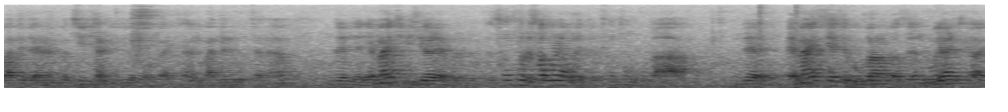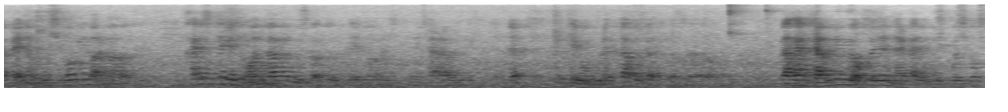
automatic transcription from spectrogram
와드되는 그 디지털 미디어가 이렇게 만들고 있잖아요. 근데 이제 MIT 미디어랩을 그 상표를 사보려고 그랬죠, 정통부가. 근데 MIT에서 요구한 것은 로얄티가 매년 50억인가 얼마가 카이스텍에서 원가면 교수가 그 내용을 굉장히 잘 알고 있는데 그렇게 요구를 했다고 제가 들었어요. 그러니까 한 대한민국이 없어지는 날까지 50, 50억씩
